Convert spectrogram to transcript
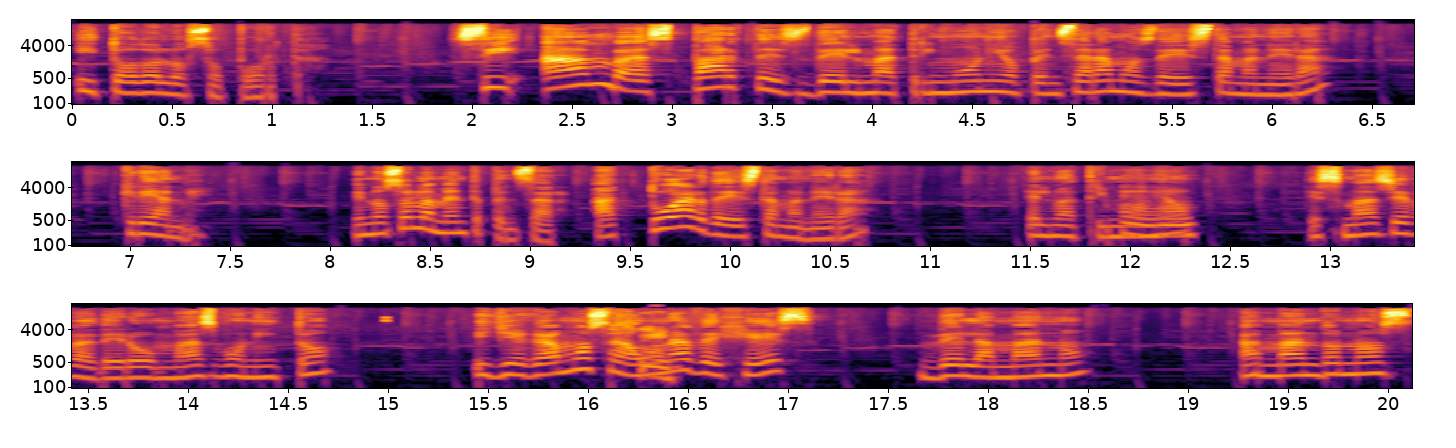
y todo lo soporta. Si ambas partes del matrimonio pensáramos de esta manera, créanme, y no solamente pensar, actuar de esta manera, el matrimonio es más llevadero, más bonito y llegamos a una vejez de la mano, amándonos,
